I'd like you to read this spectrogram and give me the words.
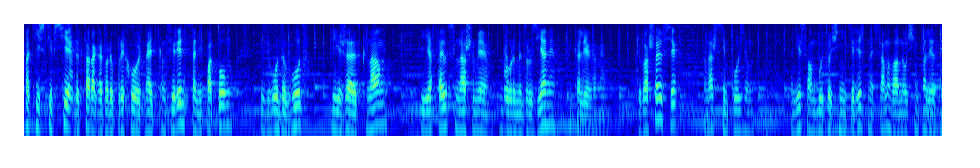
практически все доктора, которые приходят на эти конференции, они потом из года в год приезжают к нам и остаются нашими добрыми друзьями и коллегами. Приглашаю всех на наш симпозиум. Надеюсь, вам будет очень интересно и, самое главное, очень полезно.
